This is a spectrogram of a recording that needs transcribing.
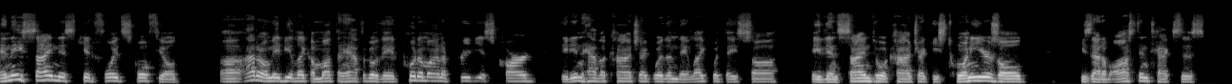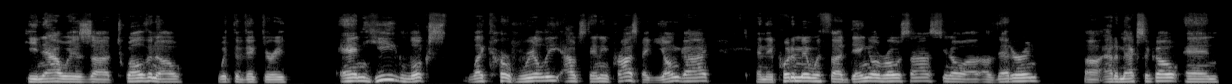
And they signed this kid, Floyd Schofield, uh, I don't know, maybe like a month and a half ago. They had put him on a previous card. They didn't have a contract with him. They liked what they saw. They then signed to a contract. He's 20 years old. He's out of Austin, Texas. He now is uh, 12 and 0 with the victory. And he looks like a really outstanding prospect, young guy. And they put him in with uh, Daniel Rosas, you know, a, a veteran uh, out of Mexico. And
